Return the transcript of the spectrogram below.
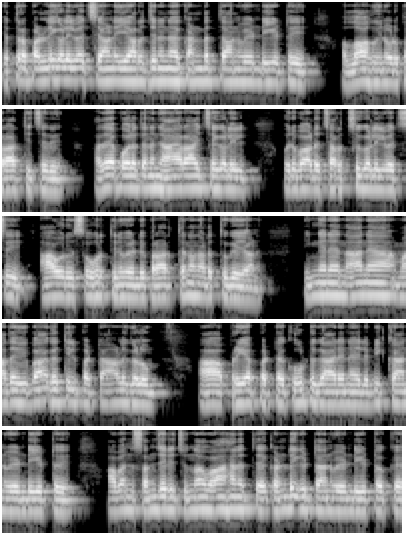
എത്ര പള്ളികളിൽ വെച്ചാണ് ഈ അർജുനനെ കണ്ടെത്താൻ വേണ്ടിയിട്ട് അള്ളാഹുവിനോട് പ്രാർത്ഥിച്ചത്. അതേപോലെ തന്നെ ഞായറാഴ്ചകളിൽ ഒരുപാട് ചർച്ചുകളിൽ വെച്ച് ആ ഒരു സുഹൃത്തിനു വേണ്ടി പ്രാർത്ഥന നടത്തുകയാണ്. ഇങ്ങനെ നാനാ മതവിഭാഗത്തിൽപ്പെട്ട ആളുകളും ആ പ്രിയപ്പെട്ട കൂട്ടുകാരനെ ലഭിക്കാൻ വേണ്ടിയിട്ട് അവൻ സഞ്ചരിച്ചുന്ന വാഹനത്തെ കണ്ടുകിട്ടാൻ വേണ്ടിയിട്ടൊക്കെ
